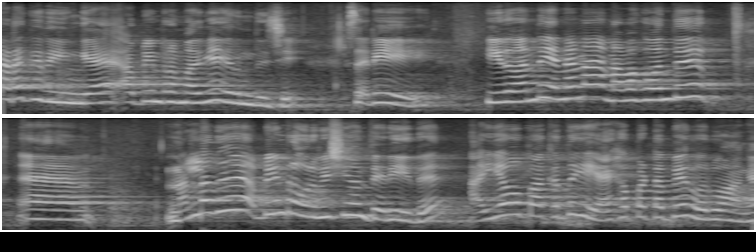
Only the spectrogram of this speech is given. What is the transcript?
நடக்குது இங்கே? அப்படின்ற மாதிரியே இருந்துச்சு. சரி இது வந்து என்னென்னா நமக்கு வந்து நல்லது அப்படின்ற ஒரு விஷயம் தெரியுது. ஐயாவை பார்க்கறதுக்கு ஏகப்பட்ட பேர் வருவாங்க.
